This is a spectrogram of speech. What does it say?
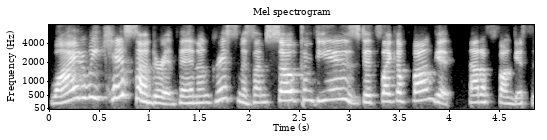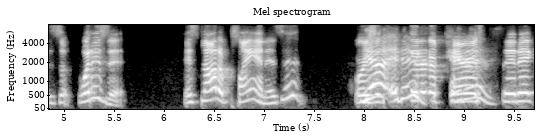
why do we kiss under it then on christmas i'm so confused it's like a fungus not a fungus is it what is it it's not a plant is it or yeah, is it, it is. a parasitic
